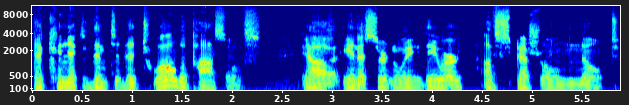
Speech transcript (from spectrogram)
that connected them to the 12 apostles uh, in a certain way. They were of special note.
